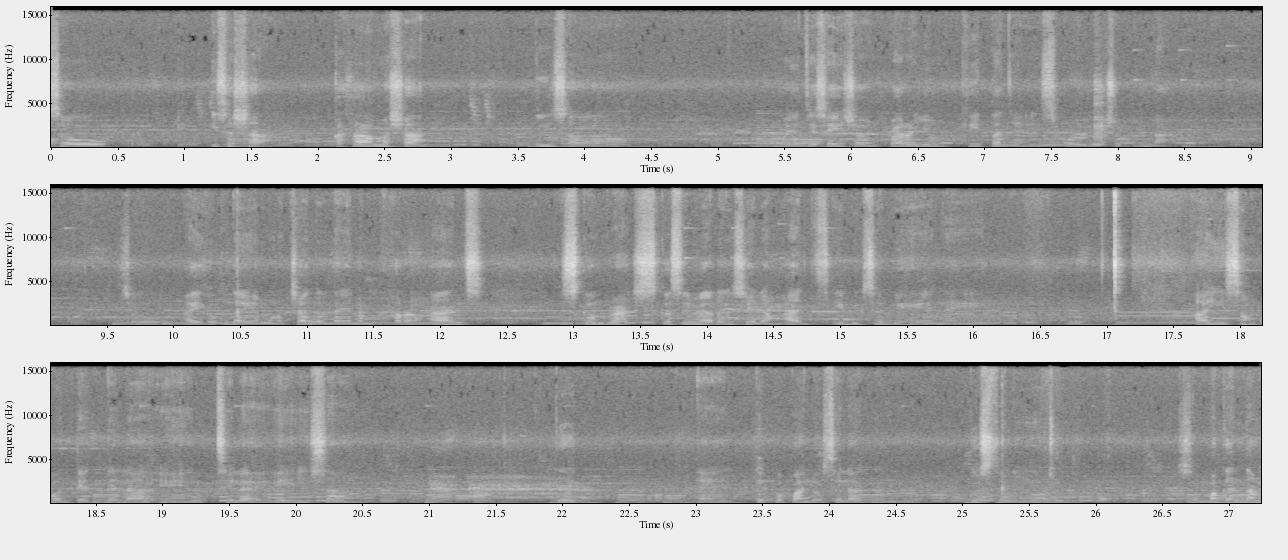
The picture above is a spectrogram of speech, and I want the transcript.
so, isa siya, kasama siya dun sa monetization, pero yung kita niya is for YouTube na. So, I hope na yung mga channel na yan na magkaroon ads is congrats kasi meron silang ads. Ibig sabihin ay ayos ang content nila and sila ay isang good and nagpapalo sa lahat ng gusto ni YouTube. So magandang,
